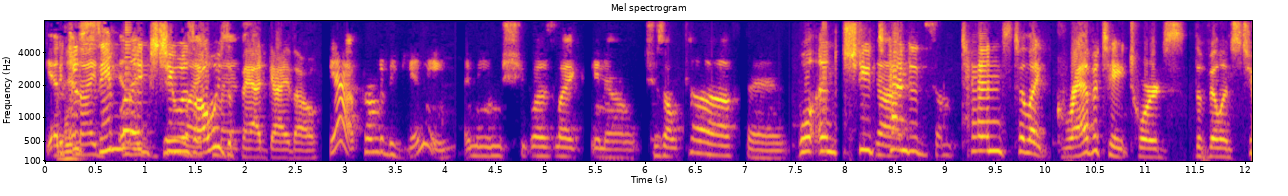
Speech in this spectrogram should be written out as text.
it just I- seemed like she was like always a bad guy, though. Yeah, from the beginning. I mean, she was like, you know, she's all tough and Well, and she tended some. tends to like gravitate towards the villains too.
